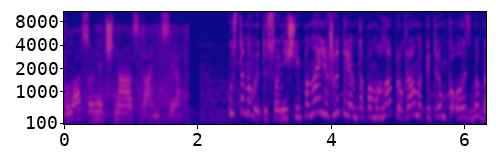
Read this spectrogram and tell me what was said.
була сонячна станція. Установити сонячні панелі жителям допомогла програма підтримки ОСББ.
